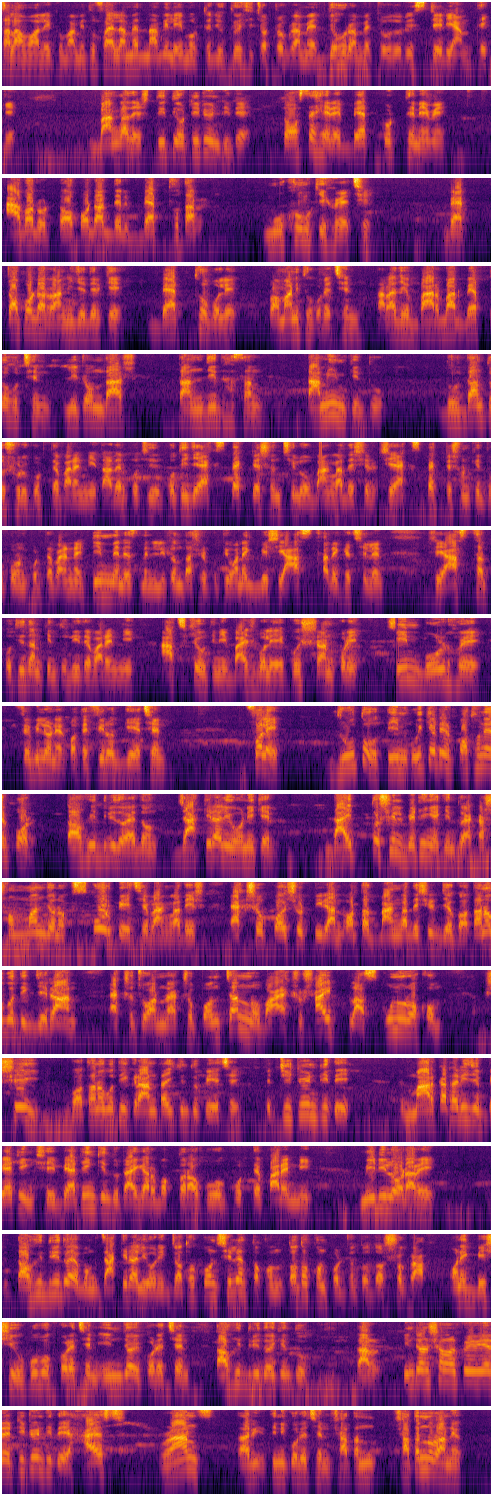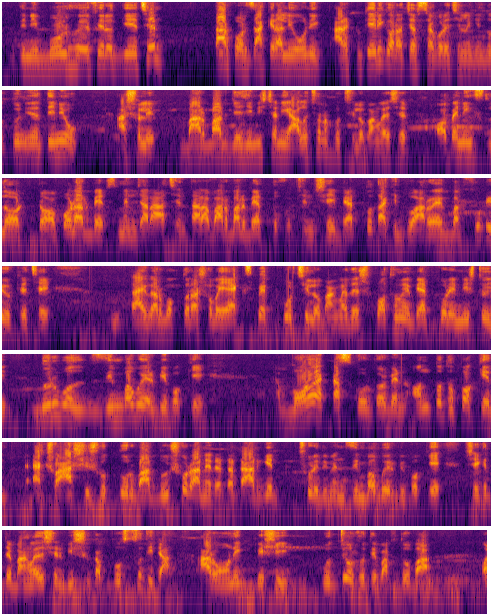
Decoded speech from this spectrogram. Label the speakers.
Speaker 1: সালামু আলাইকুম। আমি তুফাইল আহমেদ নাবিল। এই মুহূর্তে যুক্ত হয়েছি চট্টগ্রামের জহুর আহমেদ চৌধুরী স্টেডিয়াম থেকে। বাংলাদেশ তৃতীয় টি টোয়েন্টিতে টসে হেরে ব্যাট করতে নেমে আবারও টপ অর্ডারদের ব্যর্থতার মুখোমুখি হয়েছে। ব্যাট, টপ অর্ডাররা নিজেদেরকে ব্যর্থ বলে প্রমাণিত করেছেন। তারা যে বারবার ব্যর্থ হচ্ছেন লিটন দাস, তানজিদ হাসান, তামিম কিন্তু দুর্দান্ত শুরু করতে পারেননি। তাদের প্রতি- যে এক্সপেকটেশন ছিল, বাংলাদেশের সেই এক্সপেকটেশন কিন্তু পূরণ করতে পারেন নাই। টিম ম্যানেজমেন্ট লিটন দাসের প্রতি অনেক বেশি আস্থা রেখেছিলেন। সেই আস্থার প্রতিদান কিন্তু দিতে পারেননি। আজকেও তিনি বাইশ বলে একুশ রান করে তিন বোল্ড হয়ে ফেবিলনের পথে ফেরত গিয়েছেন। ফলে দ্রুত তিন উইকেটের পথনের পর তাহিদ হৃদয় এবং জাকির আলী অনিকের দায়িত্বশীল ব্যাটিংয়ে কিন্তু একটা সম্মানজনক স্কোর পেয়েছে বাংলাদেশ। একশো পঁয়ষট্টি রান অর্থাৎ বাংলাদেশের যে গতানুগতিক যে রান একশো চুয়ান্ন, একশো পঞ্চান্ন বা একশো ষাট প্লাস কোনো রকম সেই গতানুগতিক রানটাই কিন্তু পেয়েছে। টি টোয়েন্টিতে মার্কাটারি যে ব্যাটিং সেই ব্যাটিং কিন্তু টাইগার বক্তরা উপভোগ করতে পারেননি। মিডিল অর্ডারে তাহিদ হৃদয় এবং জাকির আলী অনেক যতক্ষণ ছিলেন তখন ততক্ষণ পর্যন্ত দর্শকরা অনেক বেশি উপভোগ করেছেন এনজয় করেছেন। তাহিদ হৃদয় কিন্তু তার ইন্টারন্যাশনাল ক্যারিয়ারে টি টোয়েন্টিতে হায়েস্ট রানস তার তিনি করেছেন সাতান্ন সাতান্ন রানে তিনি বোল্ড হয়ে ফেরত গিয়েছেন। তারপর জাকির আলী অনিক আরেকটু ক্যারি করার চেষ্টা করেছিলেন, কিন্তু তিনিও আসলে বারবার যে জিনিসটা নিয়ে আলোচনা হচ্ছিল বাংলাদেশের opening slot top order batsman যারা আছেন, তারা বারবার ব্যর্থ হচ্ছেন। সেই ব্যর্থতা কিন্তু আরও একবার ফুটে উঠেছে। টাইগার ভক্তরা সবাই এক্সপেক্ট করছিল বাংলাদেশ প্রথমে ব্যাট করে নিশ্চয়ই দুর্বল জিম্বাবুয়ের বিপক্ষে বড় একটা স্কোর করবেন। অন্তত পক্ষে একশো আশি, সত্তর বা দুশো রানের একটা টার্গেট ছুড়ে দিবেন জিম্বাবুয়ের বিপক্ষে। সেক্ষেত্রে বাংলাদেশের বিশ্বকাপ প্রস্তুতিটা আরও অনেক বেশি উজ্জ্বল হতে পারতো বা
